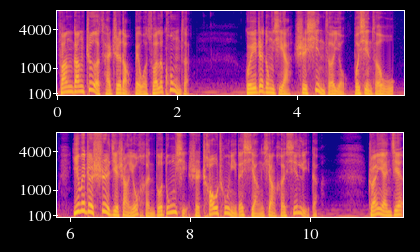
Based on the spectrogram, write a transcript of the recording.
方刚这才知道被我钻了空子。鬼这东西啊，是信则有，不信则无。因为这世界上有很多东西是超出你的想象和心理的。转眼间，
